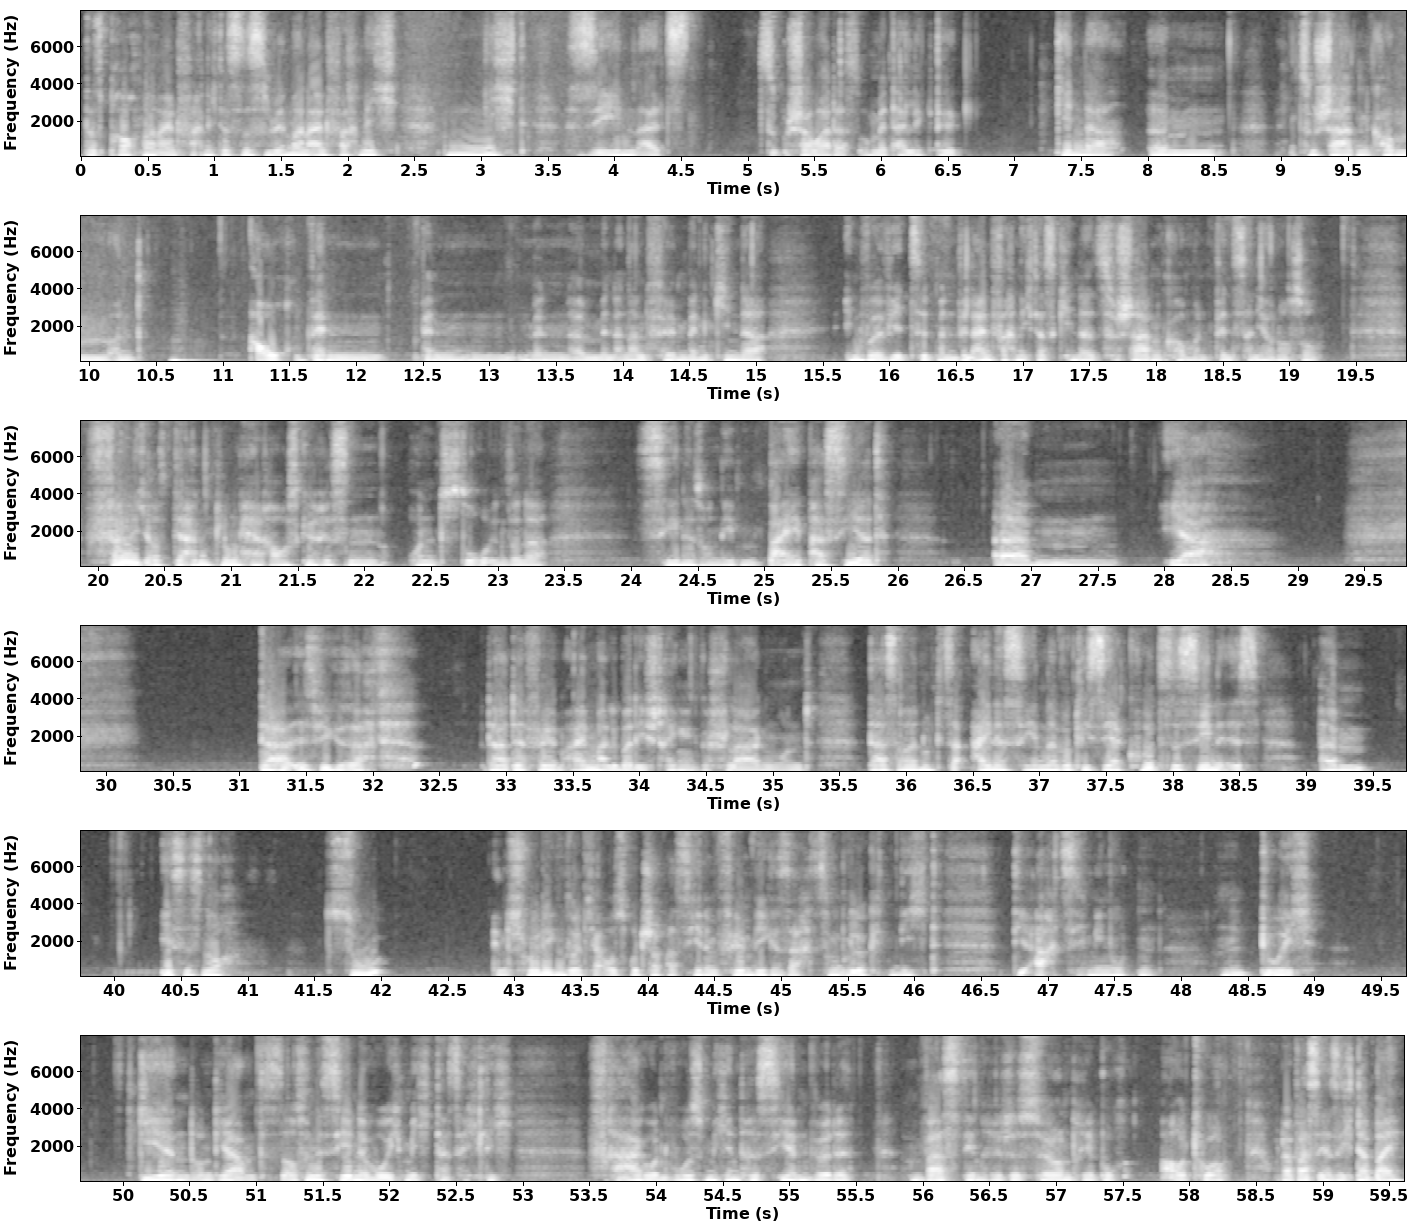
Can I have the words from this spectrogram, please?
das braucht man einfach nicht. Das ist, will man einfach nicht, nicht sehen als Zuschauer, dass unbeteiligte Kinder ähm, zu Schaden kommen und auch wenn, wenn, wenn ähm, in anderen Filmen, wenn Kinder involviert sind, man will einfach nicht, dass Kinder zu Schaden kommen und wenn es dann ja auch noch so völlig aus der Handlung herausgerissen und so in so einer Szene so nebenbei passiert, ähm, ja, da ist wie gesagt, da hat der Film einmal über die Stränge geschlagen und da es aber nur diese eine Szene, eine wirklich sehr kurze Szene ist, ähm, ist es noch zu entschuldigen, solche Ausrutscher passieren im Film, wie gesagt, zum Glück nicht die 80 Minuten durchgehend und ja, das ist auch so eine Szene, wo ich mich tatsächlich frage und wo es mich interessieren würde, was den Regisseur und Drehbuchautor oder was er sich dabei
